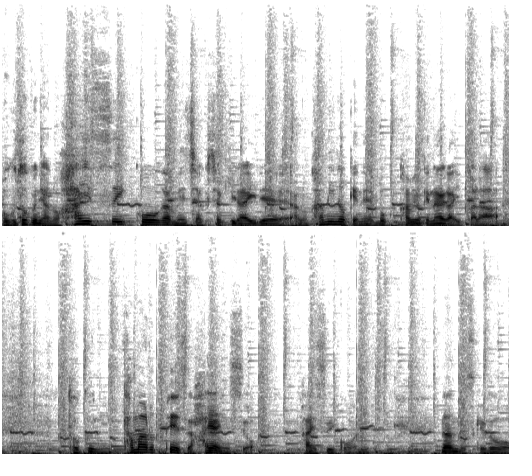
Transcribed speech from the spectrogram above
僕特にあの排水口がめちゃくちゃ嫌いであの髪の毛ね僕髪の毛長いから特に溜まるペースが速いんですよ。排水口に。なんですけども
